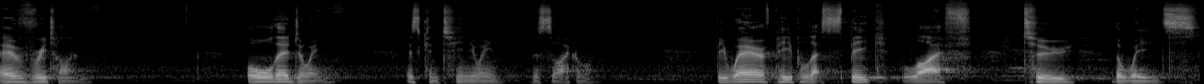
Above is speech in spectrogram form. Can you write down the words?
every time. All they're doing is continuing the cycle. Beware of people that speak life to the weeds.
